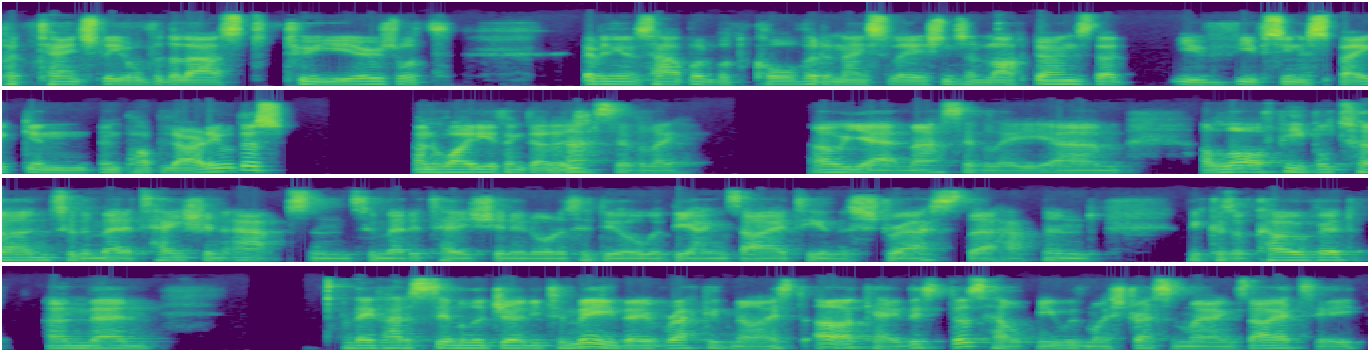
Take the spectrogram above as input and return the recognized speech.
potentially over the last two years with everything that's happened with COVID and isolations and lockdowns that you've you've seen a spike in in popularity with this? And why do you think that massively. is? Massively. Oh yeah, massively. Um, a lot of people turn to the meditation apps and to meditation in order to deal with the anxiety and the stress that happened because of COVID. And then they've had a similar journey to me. They've recognized, oh, okay, this does help me with my stress and my anxiety.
